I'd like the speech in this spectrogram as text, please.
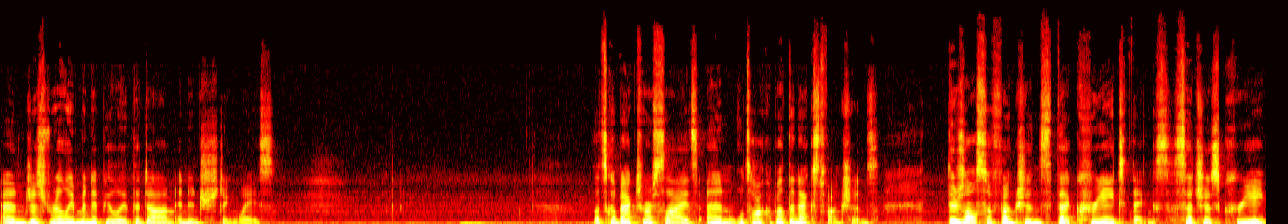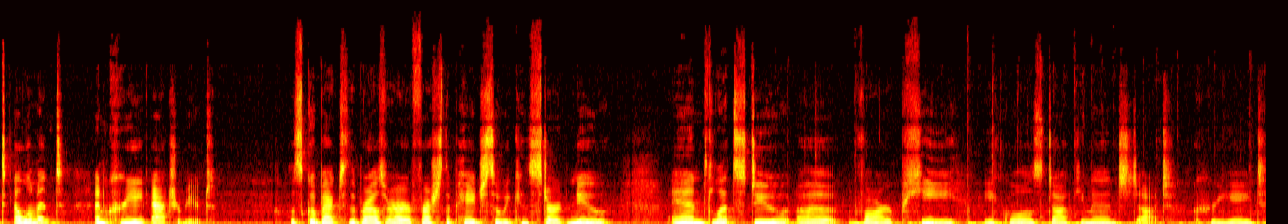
and just really manipulate the DOM in interesting ways. Let's go back to our slides and we'll talk about the next functions. There's also functions that create things, such as create element and create attribute. Let's go back to the browser, I refresh the page so we can start new, and let's do uh, a var p equals document dot create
